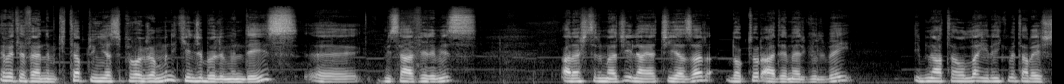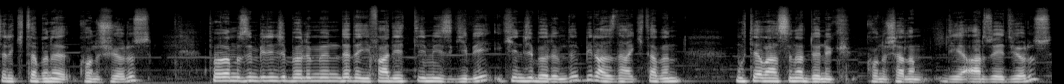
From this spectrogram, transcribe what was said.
Evet efendim Kitap Dünyası programının ikinci bölümündeyiz. Ee, misafirimiz araştırmacı, ilahiyatçı yazar Doktor Adem Ergül Bey. İbn Ataullah ile Hikmet Arayışları kitabını konuşuyoruz. Programımızın birinci bölümünde de ifade ettiğimiz gibi ikinci bölümde biraz daha kitabın muhtevasına dönük konuşalım diye arzu ediyoruz.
